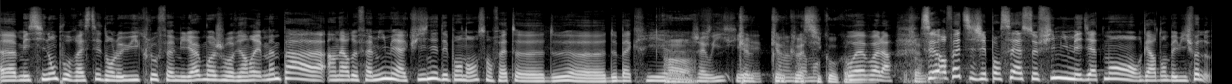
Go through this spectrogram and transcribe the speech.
Euh, mais sinon, pour rester dans le huis clos familial, moi je reviendrai même pas à un air de famille, mais à Cuisine et Dépendance en fait euh, de euh, de Bakri Ah, Jaoui. qui quel- est quel classico, vraiment- quand Ouais, voilà. C'est en fait j'ai pensé à ce film immédiatement en regardant Babyphone.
